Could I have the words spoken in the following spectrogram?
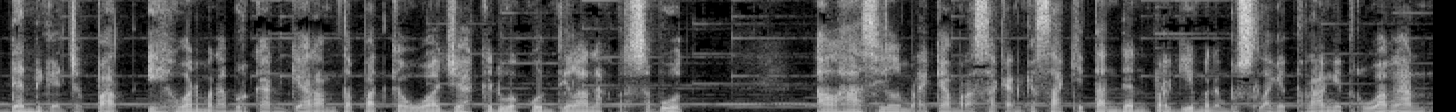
dan dengan cepat Ikhwan menaburkan garam tepat ke wajah kedua kuntilanak tersebut. Alhasil mereka merasakan kesakitan dan pergi menembus langit-langit ruangan.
